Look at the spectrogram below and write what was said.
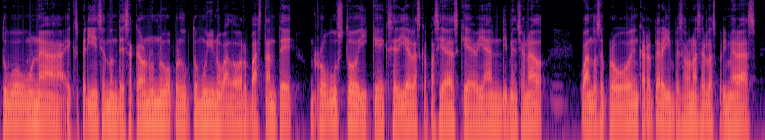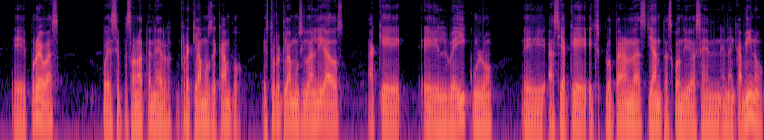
tuvo una experiencia en donde sacaron un nuevo producto muy innovador, bastante robusto y que excedía las capacidades que habían dimensionado. Cuando se probó en carretera y empezaron a hacer las primeras pruebas, pues empezaron a tener reclamos de campo. Estos reclamos iban ligados a que el vehículo eh, hacía que explotaran las llantas cuando ibas en, el camino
